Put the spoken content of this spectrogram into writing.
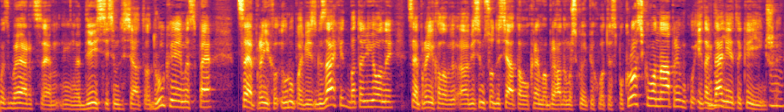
МСБР, це м, 272 МСП. Це приїхала група військ Захід, батальйони. Це приїхала е, 810-та окрема бригада морської піхоти з Покровського напрямку і так далі, і таке інше.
